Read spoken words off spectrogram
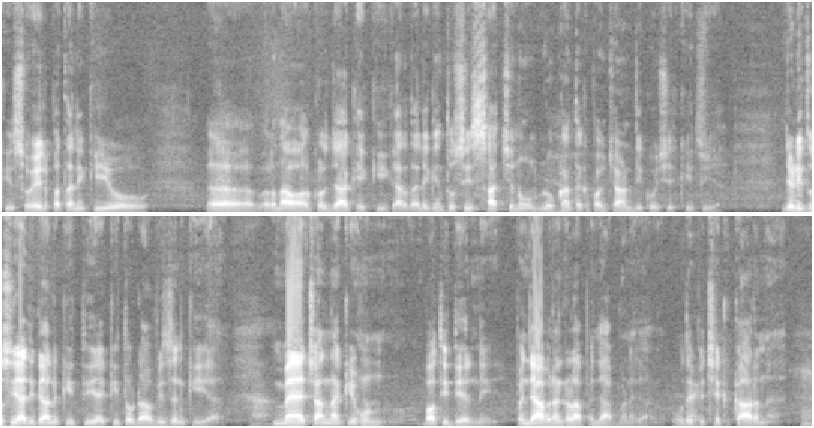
ਕਿ ਸੋਹੇਲ ਪਤਾ ਨਹੀਂ ਕੀ ਉਹ ਰੰਧਾਵਾ ਕੋਲ ਜਾ ਕੇ ਕੀ ਕਰਦਾ ਲੇਕਿਨ ਤੁਸੀਂ ਸੱਚ ਨੂੰ ਲੋਕਾਂ ਤੱਕ ਪਹੁੰਚਾਉਣ ਦੀ ਕੋਸ਼ਿਸ਼ ਕੀਤੀ ਹੈ ਜਿਹੜੀ ਤੁਸੀਂ ਅੱਜ ਗੱਲ ਕੀਤੀ ਹੈ ਕਿ ਤੁਹਾਡਾ ਵਿਜ਼ਨ ਕੀ ਹੈ। ਮੈਂ ਚਾਹੁੰਦਾ ਕਿ ਹੁਣ ਬਹੁਤੀ ਦੇਰ ਨਹੀਂ ਪੰਜਾਬ ਰੰਗਲਾ ਪੰਜਾਬ ਬਣੇਗਾ ਉਹਦੇ ਪਿੱਛੇ ਇੱਕ ਕਾਰਨ ਹੈ।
